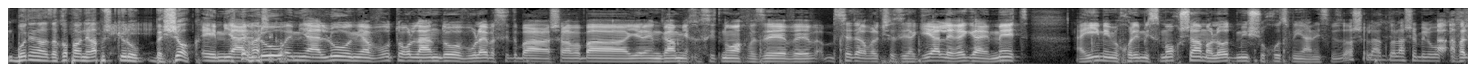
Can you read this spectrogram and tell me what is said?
בודנר הזה כל פעם נראה פשוט כאילו בשוק. הם יעלו. הם יעלו, הם יעברו את אורלנדו, ואולי בשלב הבא יהיה להם גם יחסית נוח וזה, ובסדר, אבל כשזה יגיע לרגע האמת, האם הם יכולים לסמוך שם על עוד מישהו חוץ מיאניס? וזו השאלה הגדולה של מילווקי. אבל,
